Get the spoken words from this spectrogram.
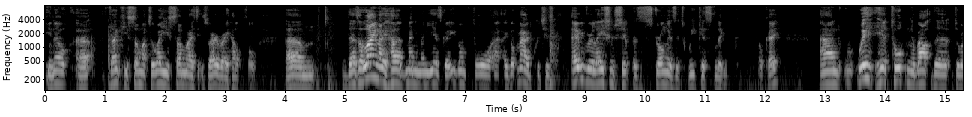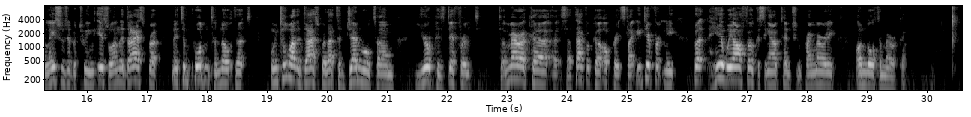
You know, uh, thank you so much. The way you summarized it is very, very helpful. Um, there's a line I heard many, many years ago, even before I got married, which is every relationship is as strong as its weakest link. Okay? And we're here talking about the, the relationship between Israel and the diaspora. And it's important to note that when we talk about the diaspora, that's a general term. Europe is different to America, uh, South Africa operates slightly differently. But here we are focusing our attention primarily on North America.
